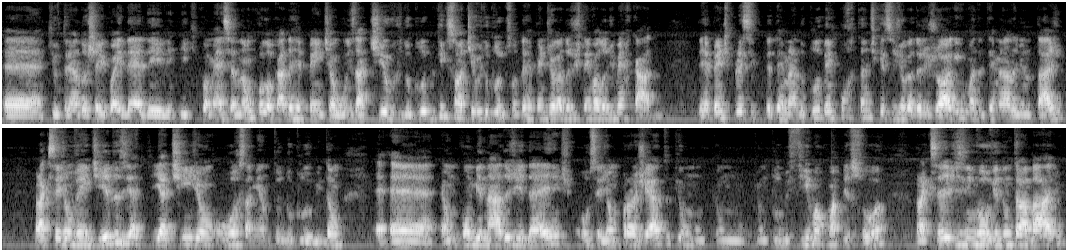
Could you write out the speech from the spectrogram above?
é, que o treinador chegue com a ideia dele e que comece a não colocar, de repente, alguns ativos do clube? O que, que são ativos do clube? São, de repente, jogadores que têm valor de mercado. De repente, para esse determinado clube, é importante que esses jogadores joguem uma determinada minutagem para que sejam vendidos e atinjam o orçamento do clube. Então, é, é, é, um combinado de ideias, ou seja, é um projeto que um, que um, que um clube firma com uma pessoa para que seja desenvolvido um trabalho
